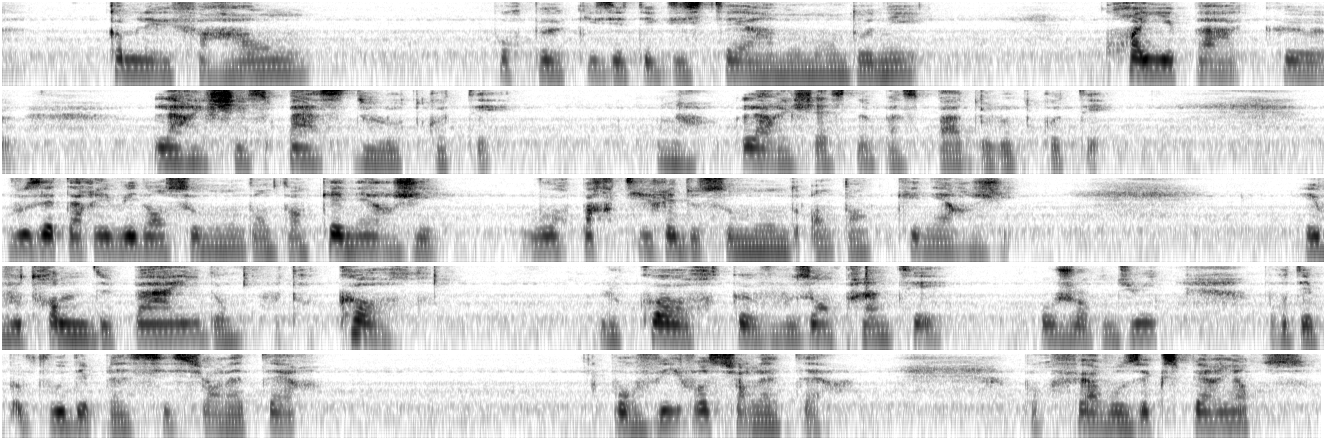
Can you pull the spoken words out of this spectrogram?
comme les pharaons, pour peu qu'ils aient existé à un moment donné, croyez pas que la richesse passe de l'autre côté. Non, la richesse ne passe pas de l'autre côté. Vous êtes arrivé dans ce monde en tant qu'énergie. Vous repartirez de ce monde en tant qu'énergie et votre homme de paille, donc votre corps, le corps que vous empruntez aujourd'hui pour vous déplacer sur la terre, pour vivre sur la terre, pour faire vos expériences.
